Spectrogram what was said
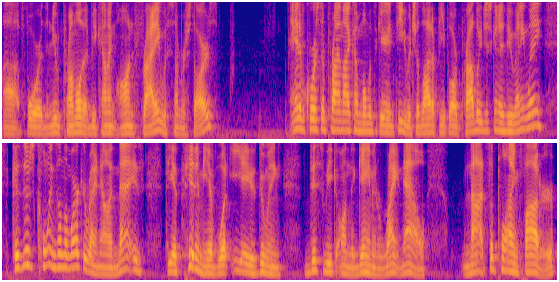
uh, for the new promo that'd be coming on Friday with Summer Stars. And of course, the Prime Icon Moments Guaranteed, which a lot of people are probably just going to do anyway, because there's coins on the market right now. And that is the epitome of what EA is doing this week on the game. And right now, not supplying fodder,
